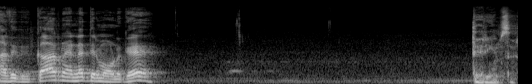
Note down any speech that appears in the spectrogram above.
அதுக்கு காரணம் என்ன தெரியுமா உனக்கு തെരിയും സർ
